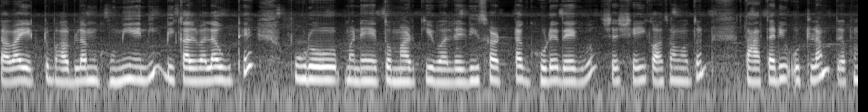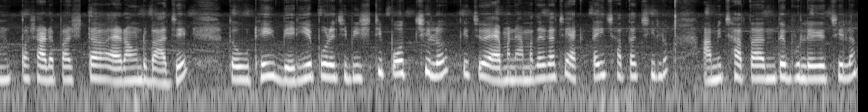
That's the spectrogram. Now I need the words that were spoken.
সবাই একটু ভাবলাম ঘুমিয়ে নিই বিকালবেলা উঠে পুরো মানে তোমার কি বলে রিসর্টটা ঘুরে দেখব। সে সেই কথা মতন তাড়াতাড়ি উঠলাম, তখন সাড়ে পাঁচটা অ্যারাউন্ড বাজে। তো উঠেই বেরিয়ে পড়েছি, বৃষ্টি পড়ছিল, কিছু মানে আমাদের কাছে একটাই ছাতা ছিল, আমি ছাতা আনতে ভুলে গেছিলাম।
